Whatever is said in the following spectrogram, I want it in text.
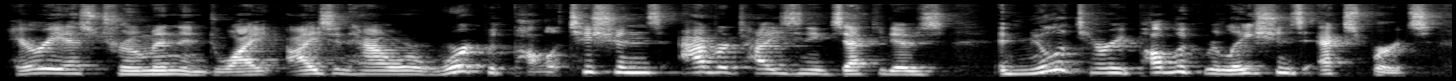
Harry S. Truman, and Dwight Eisenhower worked with politicians, advertising executives, and military public relations experts,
